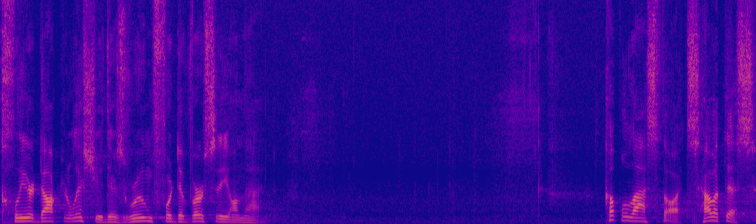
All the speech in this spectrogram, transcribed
clear doctrinal issue. There's room for diversity on that. A couple last thoughts. How about this?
